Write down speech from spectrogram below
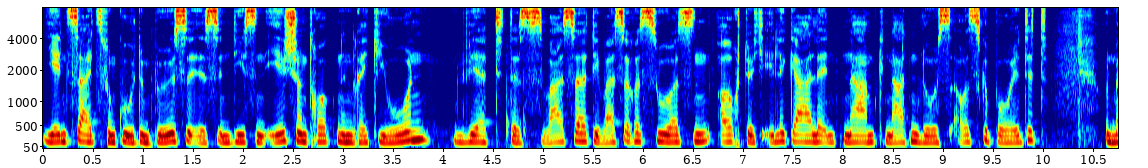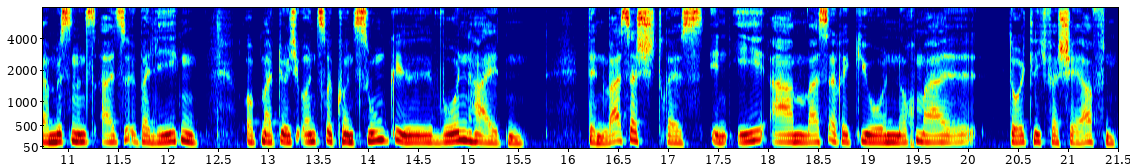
jenseits von Gut und Böse ist. In diesen eh schon trockenen Regionen wird das Wasser, die Wasserressourcen auch durch illegale Entnahmen gnadenlos ausgebeutet. Und wir müssen uns also überlegen, ob wir durch unsere Konsumgewohnheiten den Wasserstress in eh armen Wasserregionen nochmal deutlich verschärfen.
